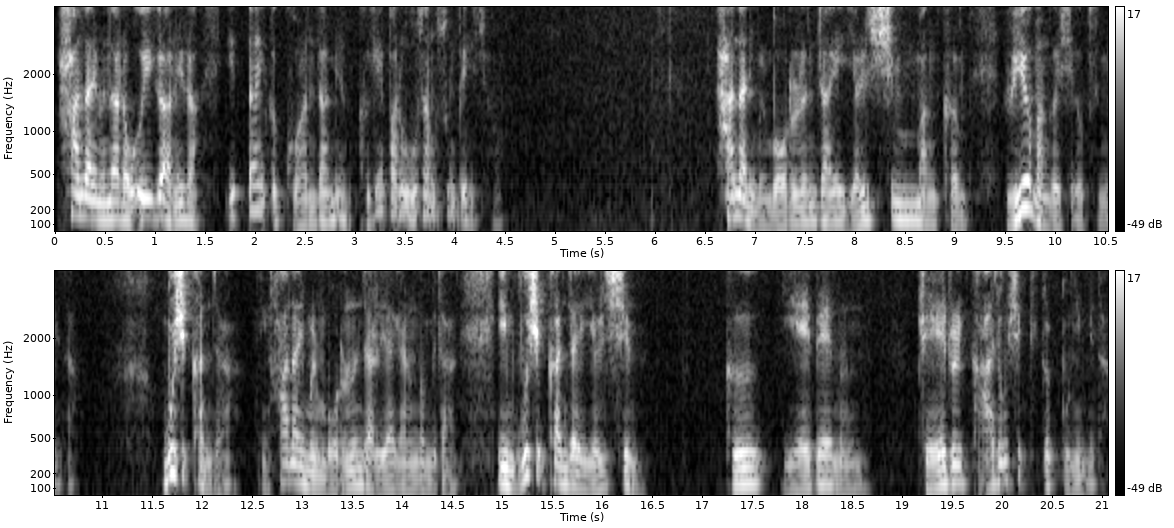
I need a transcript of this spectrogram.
하나님의 나라 의가 아니라 이 땅에 그 구한다면 그게 바로 우상숭배이죠. 하나님을 모르는 자의 열심만큼 위험한 것이 없습니다. 무식한 자, 하나님을 모르는 자를 이야기하는 겁니다. 이 무식한 자의 열심, 그 예배는 죄를 가중시킬 뿐입니다.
